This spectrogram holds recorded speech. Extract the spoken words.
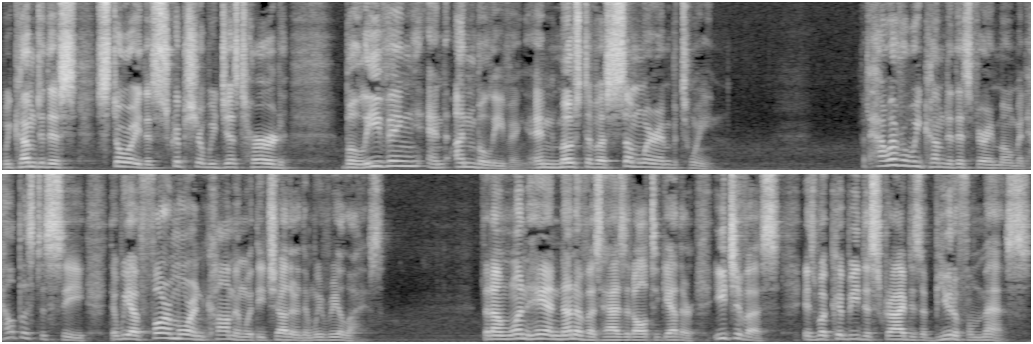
We come to this story, this scripture we just heard, believing and unbelieving, and most of us somewhere in between. But however we come to this very moment, help us to see that we have far more in common with each other than we realize. That on one hand, none of us has it all together. Each of us is what could be described as a beautiful mess.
